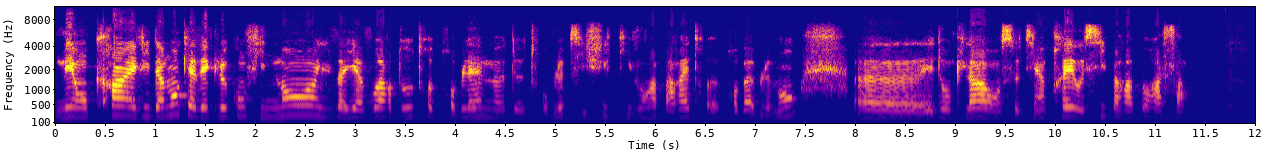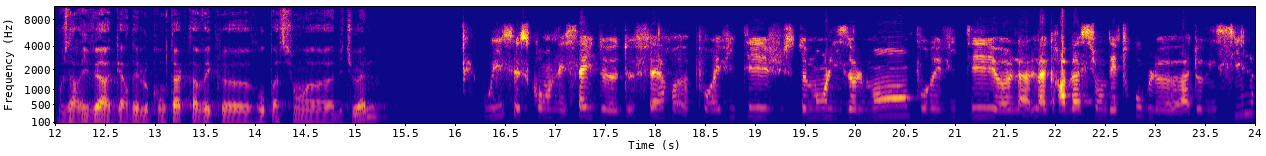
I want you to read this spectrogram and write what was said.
mais on craint évidemment qu'avec le confinement, il va y avoir d'autres problèmes de troubles psychiques qui vont apparaître euh, probablement. Euh, et donc là, on se tient prêt aussi par rapport à ça. Vous arrivez à garder le contact avec vos patients habituels? Oui, c'est ce qu'on essaye de, faire euh, pour éviter justement l'isolement, pour éviter euh, l'aggravation des troubles à domicile.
